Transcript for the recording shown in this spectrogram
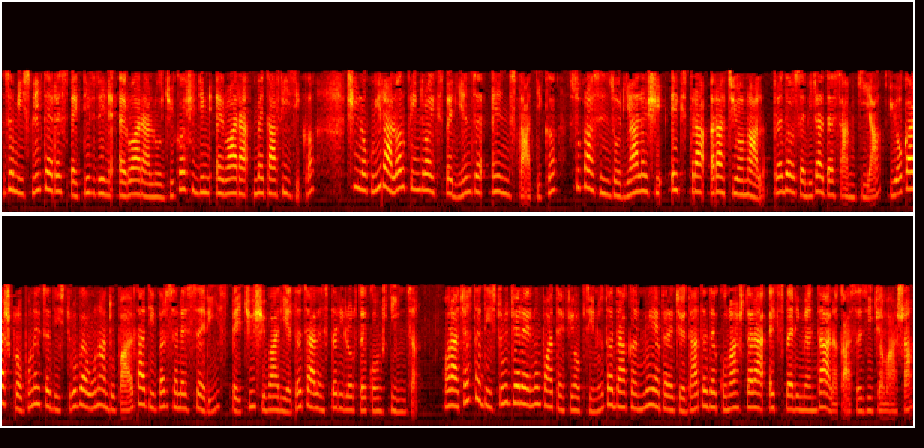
zămislite respectiv din eroarea logică și din eroarea metafizică și înlocuirea lor printr-o experiență enstatică, suprasenzorială și extra-rațională. Predeosebire de Samkhya, yoga își propune să distrugă una după alta diversele serii, specii și varietăți ale stărilor de conștiință. Ori această distrugere nu poate fi obținută dacă nu e precedată de cunoașterea experimentală, ca să zicem așa,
